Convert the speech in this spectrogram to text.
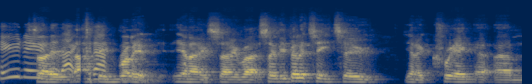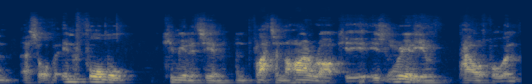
Who knew so that, that that's been happen? brilliant. You know, so uh, so the ability to you know create a, um, a sort of informal community and, and, flatten the hierarchy is yeah. really powerful and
